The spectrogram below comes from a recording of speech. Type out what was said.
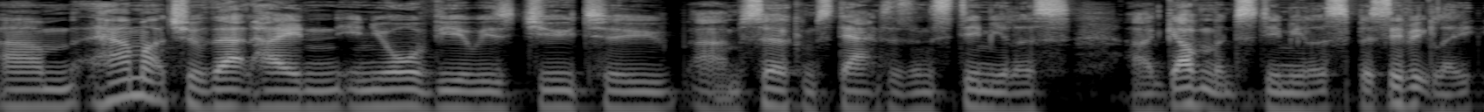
Um, how much of that, Hayden, in your view, is due to um, circumstances and stimulus, uh, government stimulus specifically,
